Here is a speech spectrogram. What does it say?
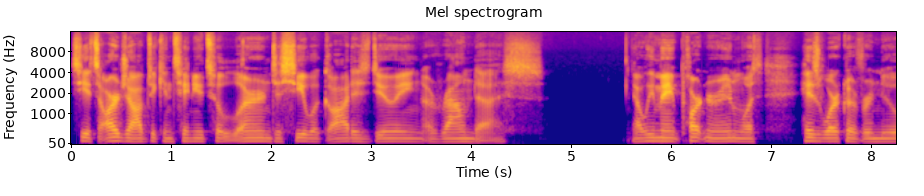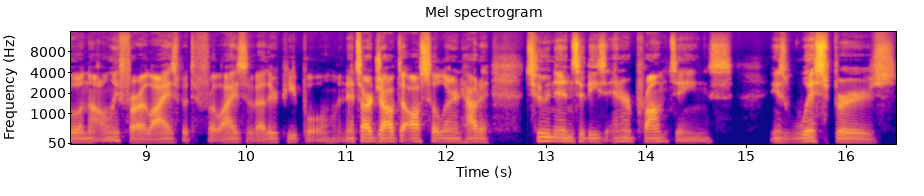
See, it's our job to continue to learn to see what God is doing around us. That we may partner in with his work of renewal, not only for our lives, but for the lives of other people. And it's our job to also learn how to tune into these inner promptings, these whispers,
